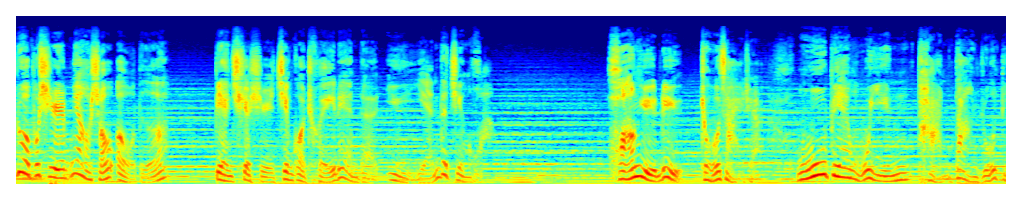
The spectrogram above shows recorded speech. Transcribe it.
若不是妙手偶得，便却是经过锤炼的语言的精华。黄与绿主宰着无边无垠、坦荡如砥。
